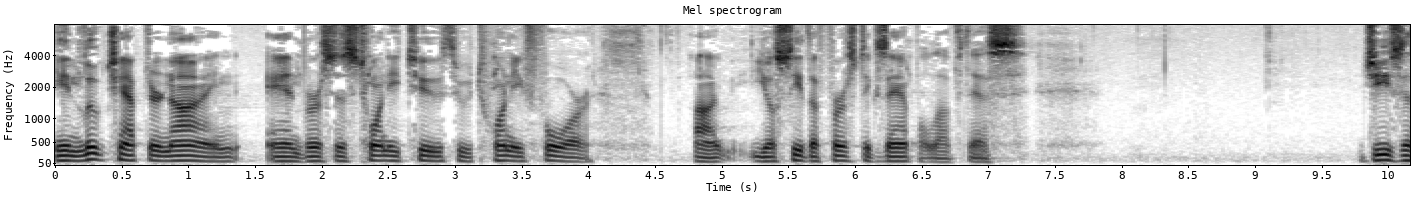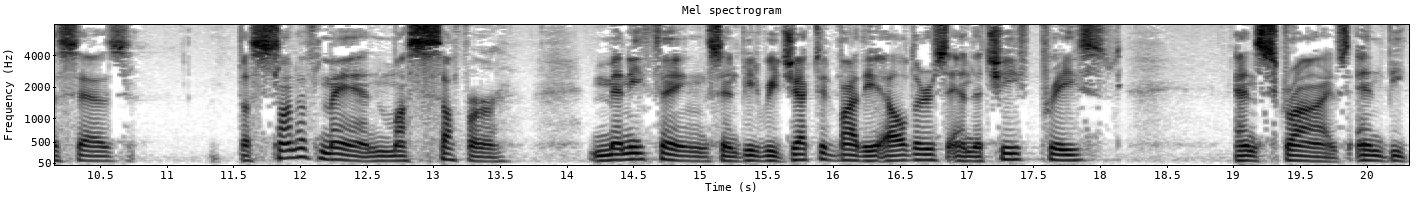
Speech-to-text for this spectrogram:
In Luke chapter 9 and verses 22 through 24, uh, you'll see the first example of this. Jesus says, The Son of Man must suffer many things and be rejected by the elders and the chief priests and scribes and be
